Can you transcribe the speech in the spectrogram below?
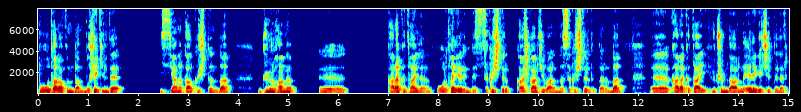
doğu tarafından bu şekilde isyana kalkıştığında Gürhan'ı e, Karakıtayların orta yerinde sıkıştırıp Kaşgar civarında sıkıştırdıklarında e, Karakıtay hükümdarını ele geçirdiler.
